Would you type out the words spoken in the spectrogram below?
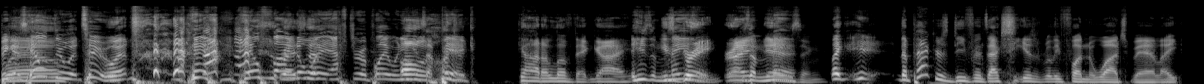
because Well, he'll do it too. He'll find Right, a so- way after a play when he Oh, gets a 100 pick. God, I love that guy. He's He's amazing. great, right? He's Yeah. amazing. Like he, the Packers defense actually is really fun to watch, man. Like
